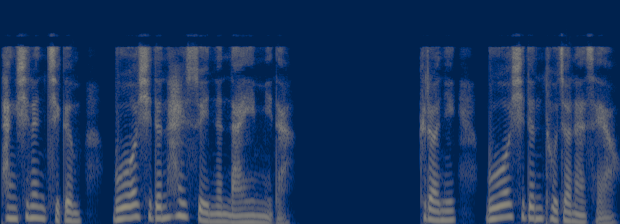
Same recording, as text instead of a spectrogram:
당신은 지금 무엇이든 할 수 있는 나이입니다. 그러니 무엇이든 도전하세요.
